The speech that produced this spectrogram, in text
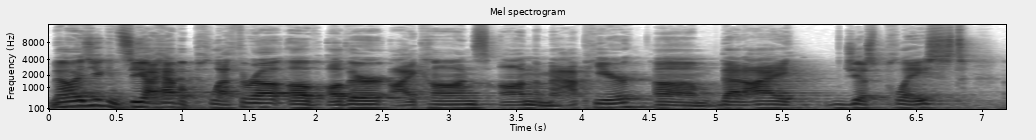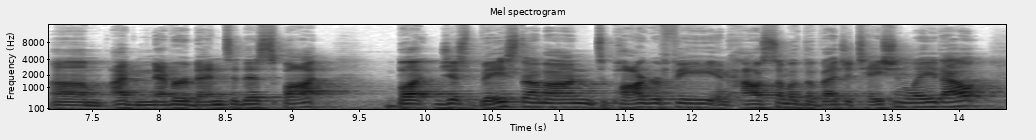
Now, as you can see, I have a plethora of other icons on the map here um, that I just placed. Um, I've never been to this spot, but just based on topography and how some of the vegetation laid out,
